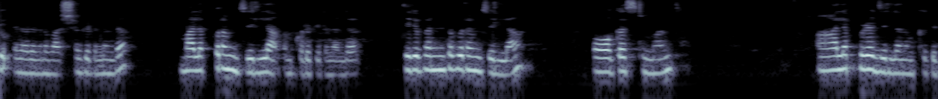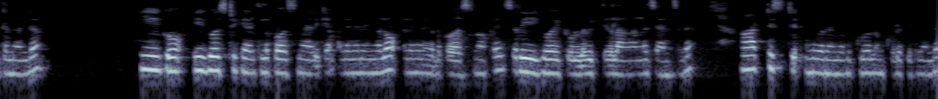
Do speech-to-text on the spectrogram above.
ടു എന്ന് പറയുന്ന വർഷം കിട്ടുന്നുണ്ട്. മലപ്പുറം ജില്ല നമുക്കിവിടെ കിട്ടുന്നുണ്ട്. തിരുവനന്തപുരം ജില്ല ഓഗസ്റ്റ് മന്ത് ആലപ്പുഴ ജില്ല നമുക്ക് കിട്ടുന്നുണ്ട്. ഈഗോ ഈഗോസ്റ്റിക് ആയിട്ടുള്ള പേഴ്സൺ ആയിരിക്കാം. അല്ലെങ്കിൽ നിങ്ങളോ അല്ലെങ്കിൽ നിങ്ങളുടെ പേഴ്സണോ ഒക്കെ ചെറിയ ഈഗോ ഒക്കെ ഉള്ള വ്യക്തികളാകാനുള്ള ചാൻസ് ഉണ്ട്. ആർട്ടിസ്റ്റ് എന്ന് പറയുന്ന ഒരു ക്ലൂ നമുക്കിവിടെ കിട്ടുന്നുണ്ട്.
